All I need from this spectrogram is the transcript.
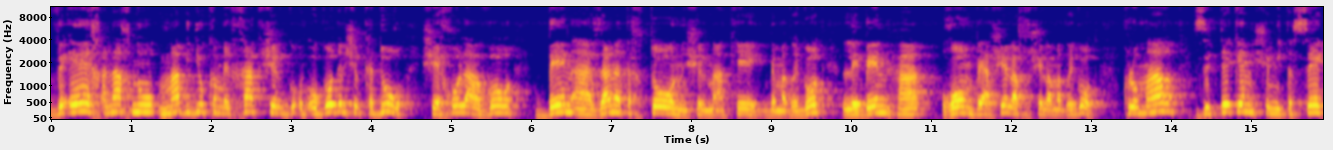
ואיך אנחנו, מה בדיוק המרחק של, או גודל של כדור שיכול לעבור בין האזן התחתון של מעקה במדרגות לבין הרום והשלח של המדרגות. כלומר, זה תקן שמתעסק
